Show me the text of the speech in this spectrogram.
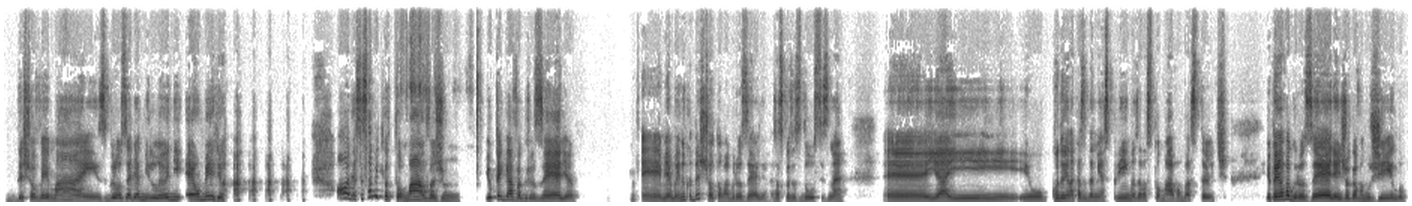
Deixa eu ver mais. Groselha Milani é o melhor. Olha, você sabe que eu tomava, Jun? Eu pegava groselha. É, minha mãe nunca deixou eu tomar groselha, essas coisas doces, né? É, e aí, eu, quando eu ia na casa das minhas primas, elas tomavam bastante. Eu pegava groselha e jogava no gelo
